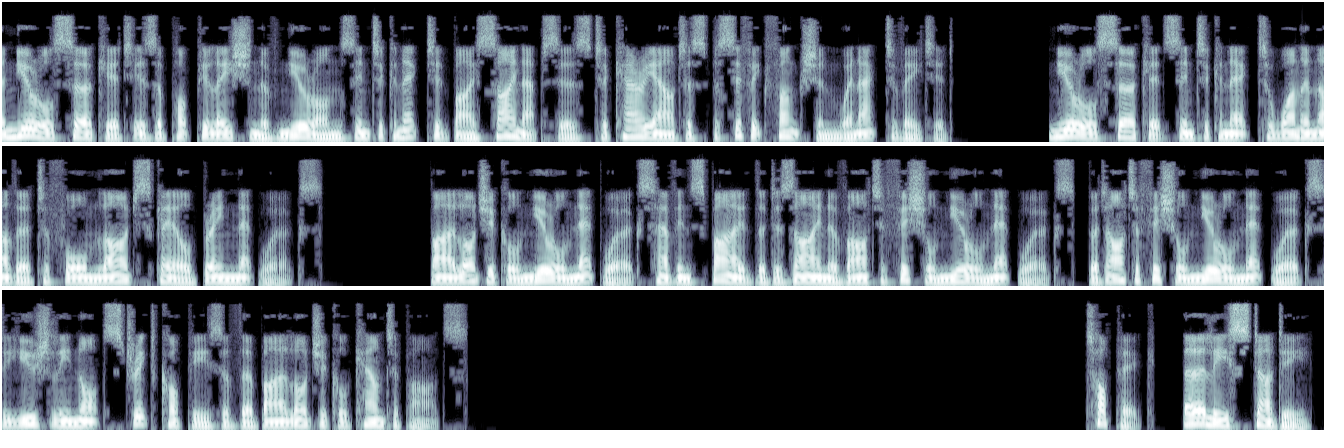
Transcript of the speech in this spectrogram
A neural circuit is a population of neurons interconnected by synapses to carry out a specific function when activated. Neural circuits interconnect to one another to form large-scale brain networks. Biological neural networks have inspired the design of artificial neural networks, but artificial neural networks are usually not strict copies of their biological counterparts. Early study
